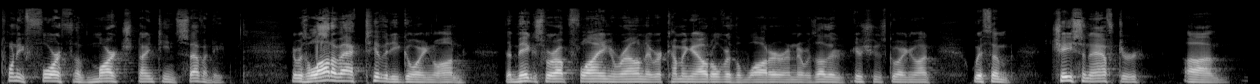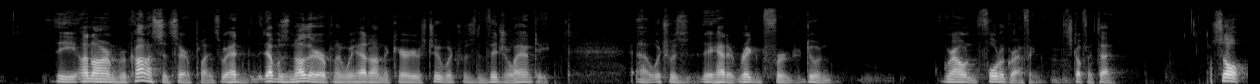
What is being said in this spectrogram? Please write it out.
24th of March 1970. There was a lot of activity going on. The MiGs were up flying around. They were coming out over the water, and there was other issues going on with them chasing after um, the unarmed reconnaissance airplanes. We had that was another airplane we had on the carriers too, which was the Vigilante, uh, which was they had it rigged for doing ground photographing stuff like that. So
